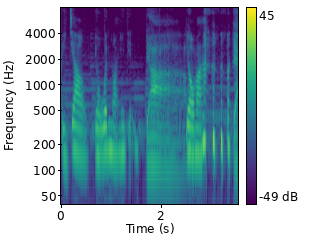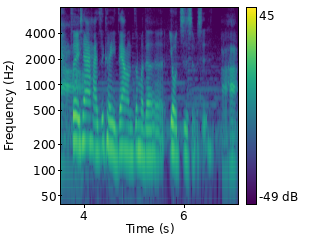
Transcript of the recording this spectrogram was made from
比较有温暖一点？呀，有吗？呀，所以现在还是可以这样这么的幼稚，是不是？啊哈。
